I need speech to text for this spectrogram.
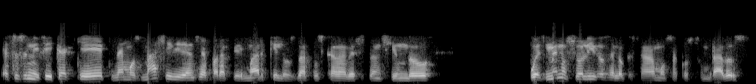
Esto significa que tenemos más evidencia para afirmar que los datos cada vez están siendo pues menos sólidos de lo que estábamos acostumbrados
